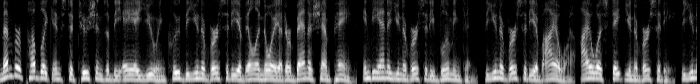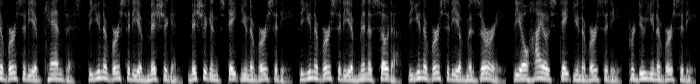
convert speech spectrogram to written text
Member public institutions of the AAU include the University of Illinois at Urbana-Champaign, Indiana University Bloomington, the University of Iowa, Iowa State University, the University of Kansas, the University of Michigan, Michigan State University, the University of Minnesota, the University of Missouri, the Ohio State University, Purdue University,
